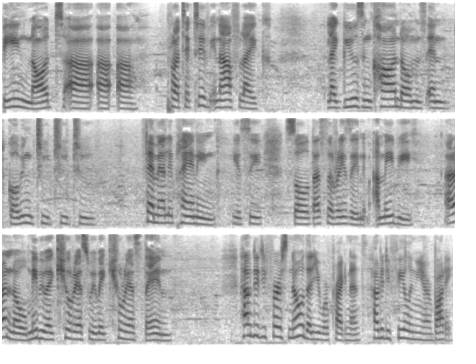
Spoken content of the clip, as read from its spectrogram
being not uh, uh, uh, protective enough, like like using condoms and going to to to family planning. You see, so that's the reason. Uh, maybe I don't know. Maybe we're curious. We were curious then. How did you first know that you were pregnant? How did you feel in your body?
